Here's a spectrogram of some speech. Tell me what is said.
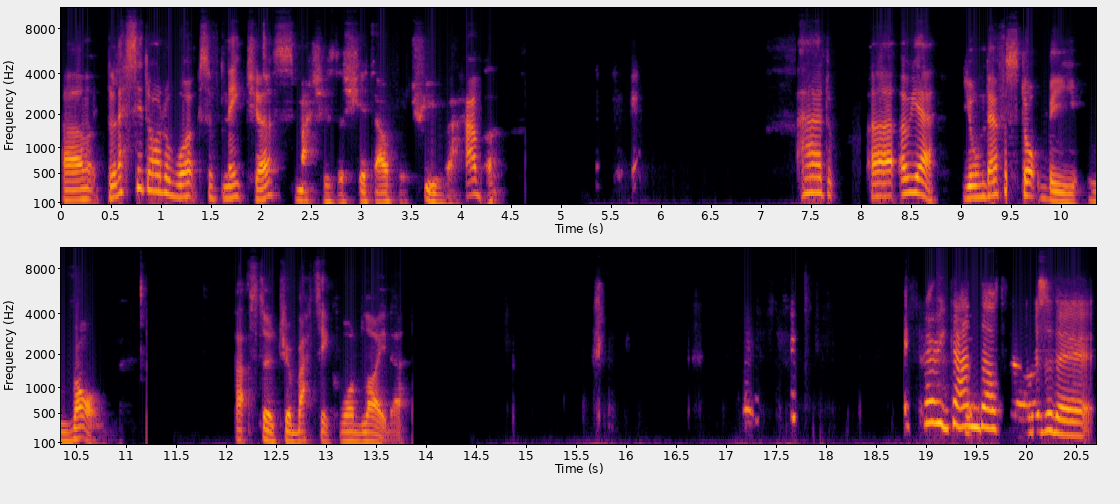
Um, blessed are the works of nature smashes the shit out of a tree with a hammer. And uh, oh yeah you'll never stop me wrong that's the dramatic one liner It's very Gandalf, though, isn't it?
